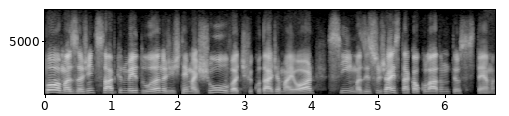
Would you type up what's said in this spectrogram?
pô, mas a gente sabe que no meio do ano a gente tem mais chuva, a dificuldade é maior. Sim, mas isso já está calculado no teu sistema.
